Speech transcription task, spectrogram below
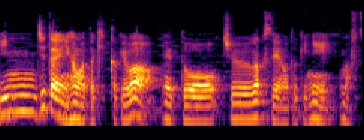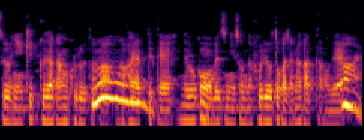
イン自体にハマったきっかけは、えっと、中学生の時に、まあ普通にキックザカンクルーとかが流行ってて、で、僕も別にそんな不良とかじゃなかったので、はい。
